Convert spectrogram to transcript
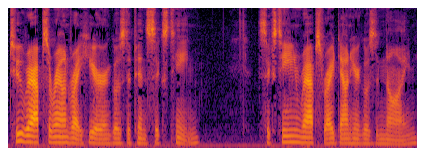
2 wraps around right here and goes to pin 16. 16 wraps right down here goes to 9.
